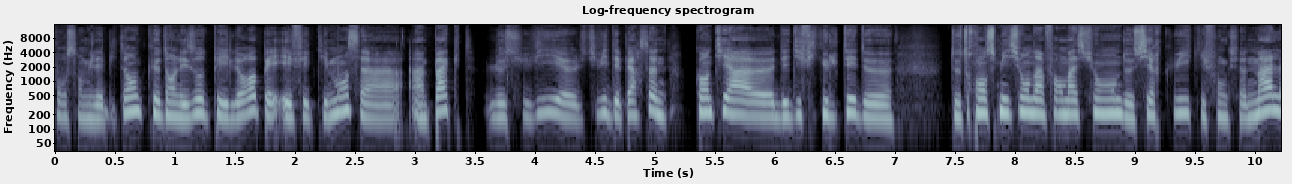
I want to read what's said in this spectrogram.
pour 100 000 habitants que dans les autres pays de l'Europe. Et effectivement, ça impacte le suivi, euh, le suivi des personnes. Quand il y a euh, des difficultés de, de transmission d'informations, de circuits qui fonctionnent mal,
